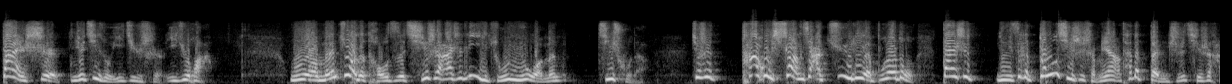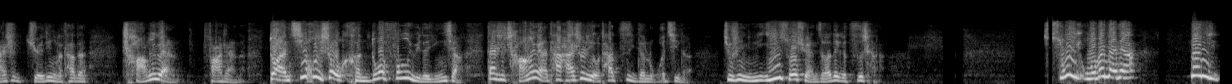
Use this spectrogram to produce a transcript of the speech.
但是你就记住一句是一句话：我们做的投资其实还是立足于我们基础的，就是它会上下剧烈波动，但是你这个东西是什么样，它的本质其实还是决定了它的长远。发展的短期会受很多风雨的影响，但是长远它还是有它自己的逻辑的，就是你你所选择那个资产。所以我问大家，那你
